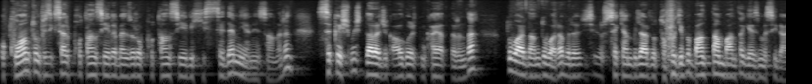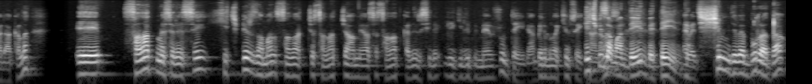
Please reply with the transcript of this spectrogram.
o kuantum fiziksel potansiyele benzer o potansiyeli hissedemeyen insanların sıkışmış daracık algoritmik hayatlarında duvardan duvara böyle seken bilardo topu gibi banttan banta gezmesiyle alakalı. Ee, sanat meselesi hiçbir zaman sanatçı, sanat camiası, sanat galerisiyle ilgili bir mevzu değil. Yani benim buna kimse ikna Hiçbir zaman değil ve değildi. Evet şimdi ve burada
